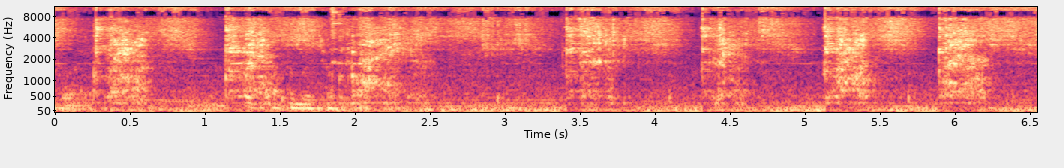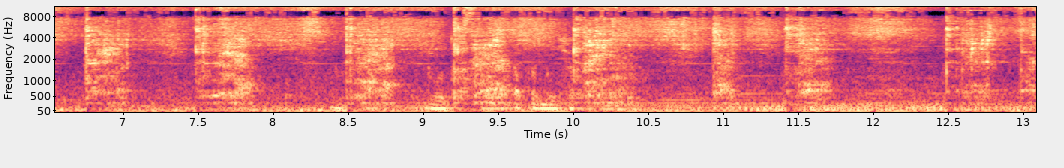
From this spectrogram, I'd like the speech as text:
สวยๆครับท่านผู้ชมดูต่อไปครับท่านผู้ชมนี่ครับท่านผู้ชม ๆ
